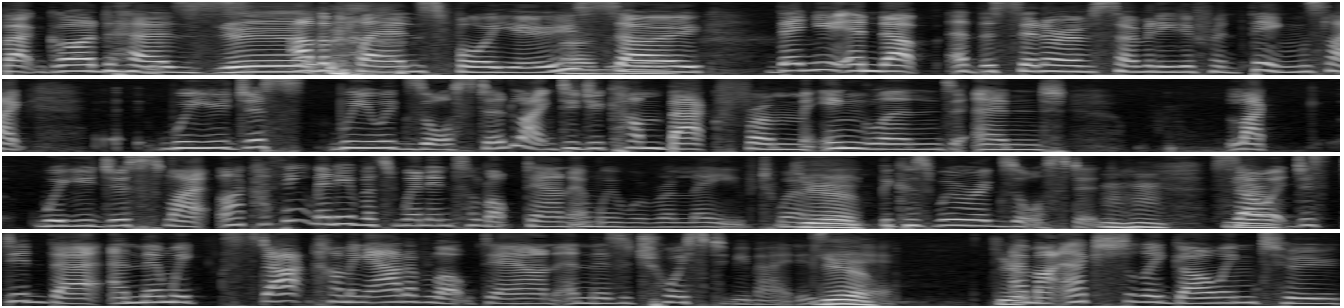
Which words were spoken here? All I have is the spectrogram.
but God has Yeah. other plans for you. So yeah. then you end up at the center of so many different things. Like, were you just were you exhausted? Like, did you come back from England and like? Were you just like like I think many of us went into lockdown and we were relieved, weren't Yeah. we? Because we were exhausted. hmm So yeah. it just did that, and then we start coming out of lockdown, and there's a choice to be made, isn't Yeah. there? Yeah. Am I actually going to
